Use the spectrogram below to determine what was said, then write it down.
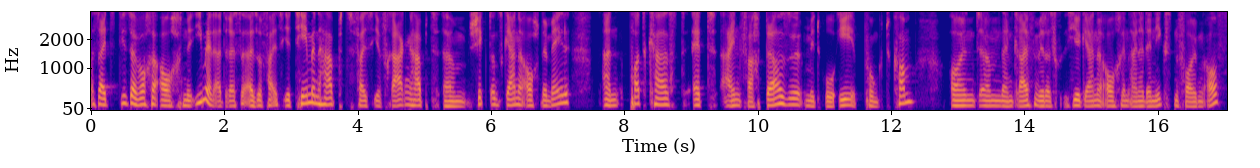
seit dieser Woche auch eine E-Mail-Adresse. Also falls ihr Themen habt, falls ihr Fragen habt, ähm, schickt uns gerne auch eine Mail an podcast.einfachbörse mit oe.com und ähm, dann greifen wir das hier gerne auch in einer der nächsten Folgen auf.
